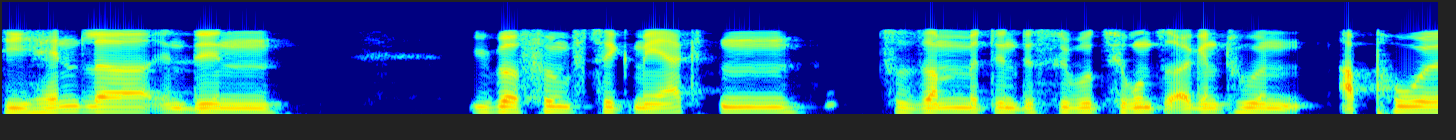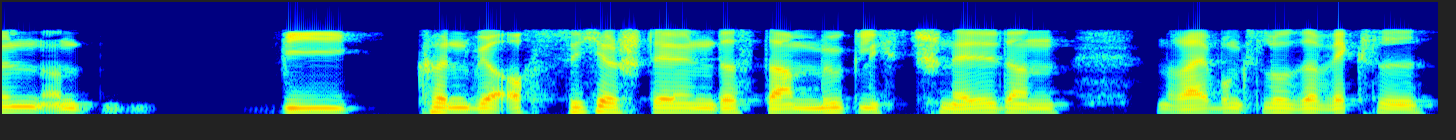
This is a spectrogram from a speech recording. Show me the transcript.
die Händler in den über 50 Märkten zusammen mit den Distributionsagenturen abholen und wie können wir auch sicherstellen, dass da möglichst schnell dann ein reibungsloser Wechsel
